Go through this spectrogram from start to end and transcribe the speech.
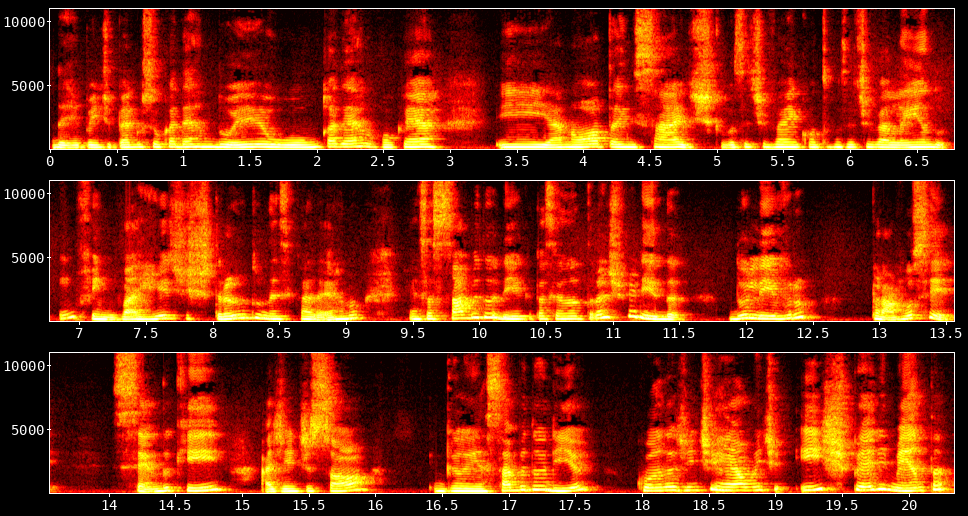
De repente, pega o seu caderno do eu, ou um caderno qualquer, e anota insights que você tiver enquanto você estiver lendo, enfim, vai registrando nesse caderno essa sabedoria que está sendo transferida do livro para você, sendo que a gente só ganha sabedoria quando a gente realmente experimenta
